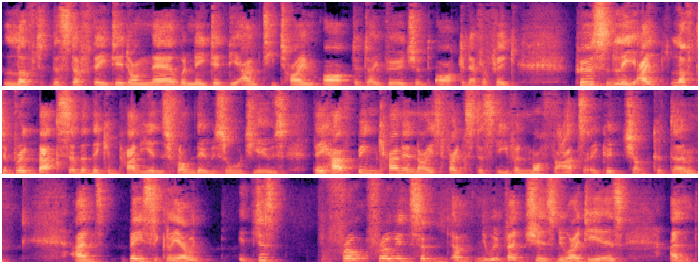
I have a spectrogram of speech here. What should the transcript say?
loved the stuff they did on there when they did the anti-time arc, the divergent arc, and everything. Personally, I'd love to bring back some of the companions from those audios. They have been canonized thanks to Steven Moffat, a good chunk of them. And basically, I would just throw throw in some um, new adventures, new ideas, and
